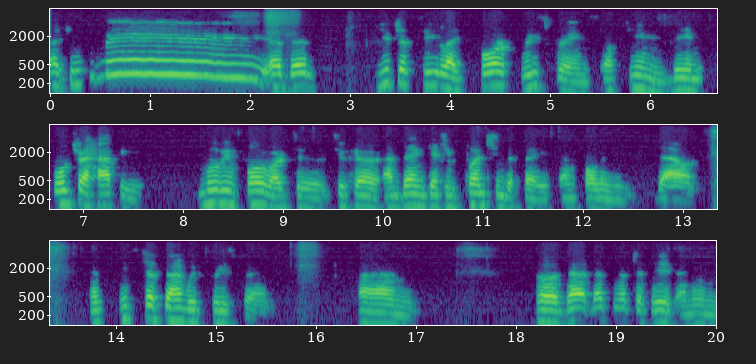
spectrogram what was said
And he's me. And then you just see like four freeze frames of him being ultra happy, moving forward to, to her, and then getting punched in the face and falling down. And it's just done with freeze frames. Um, so that that's not just it. I mean,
